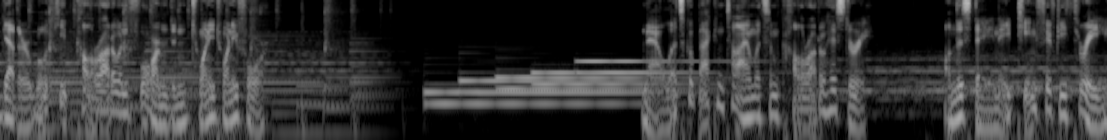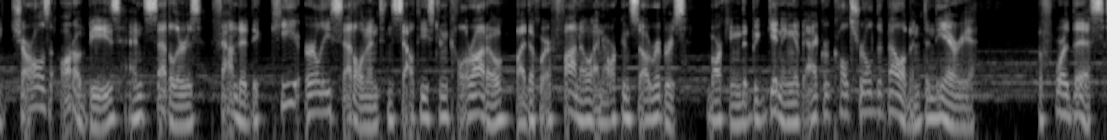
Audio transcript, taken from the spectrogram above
Together, we'll keep Colorado informed in 2024. Now, let's go back in time with some Colorado history. On this day in 1853, Charles Autobees and settlers founded a key early settlement in southeastern Colorado by the Huerfano and Arkansas rivers, marking the beginning of agricultural development in the area. Before this,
